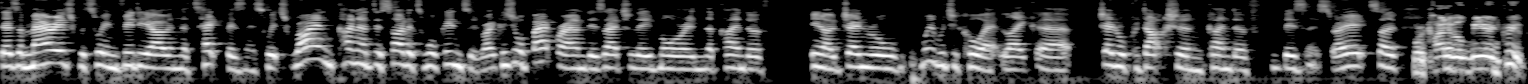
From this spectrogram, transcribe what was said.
there's a marriage between video and the tech business, which Ryan kind of decided to walk into, right? Because your background is actually more in the kind of, you know, general, what would you call it? Like, uh, general production kind of business, right? So, we're kind of a weird group,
